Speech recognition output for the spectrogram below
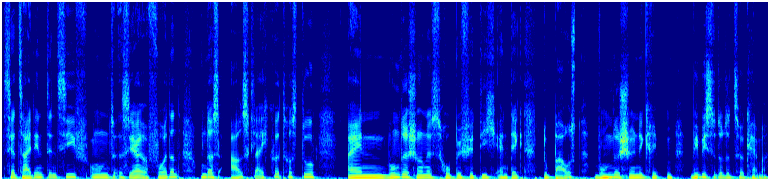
sehr zeitintensiv und sehr fordernd. Und als Ausgleich, Kurt, hast du ein wunderschönes Hobby für dich entdeckt. Du baust wunderschöne Krippen. Wie bist du da dazu gekommen?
